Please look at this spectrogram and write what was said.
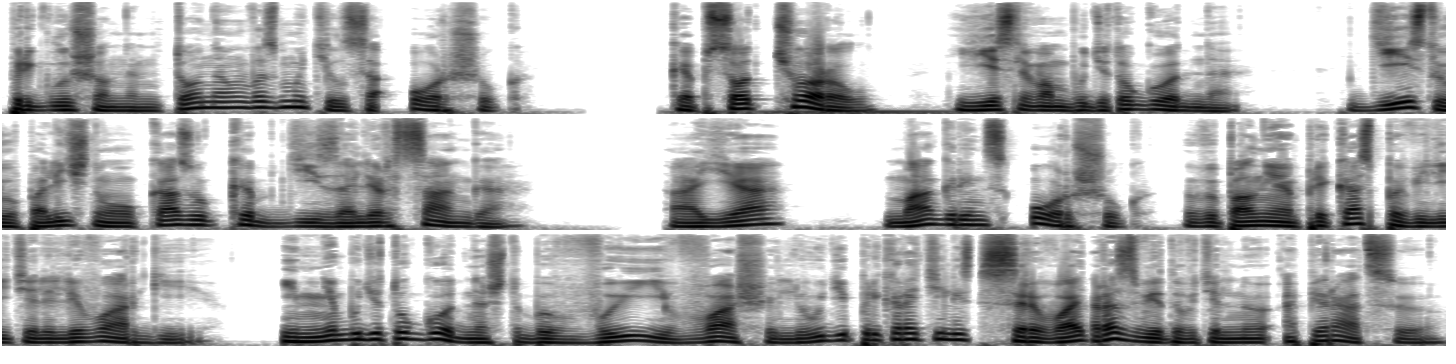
Приглушенным тоном возмутился Оршук. Кэпсот Чорл, если вам будет угодно. Действую по личному указу Кэпдиза Лерсанга. А я Магринс Оршук, выполняю приказ повелителя Ливаргии. И мне будет угодно, чтобы вы и ваши люди прекратили срывать разведывательную операцию.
